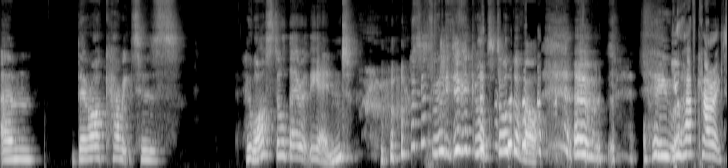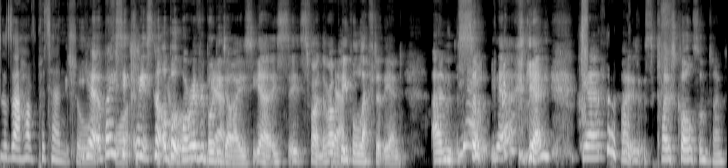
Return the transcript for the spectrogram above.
Um, there are characters who are still there at the end. This is really difficult to talk about. Um, who You have characters that have potential. yeah, basically, it's not a book where everybody Yeah. dies. Yeah, it's it's fine. There are Yeah. people left at the end, and so yeah, yeah, yeah. It's a close call sometimes.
